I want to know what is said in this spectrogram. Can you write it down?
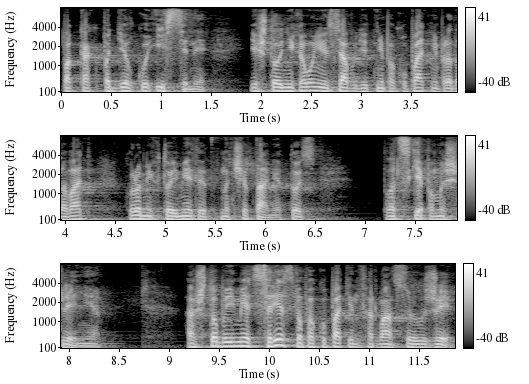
как подделку истины, и что никому нельзя будет ни покупать, ни продавать, кроме кто имеет это начертание, то есть плотские помышления. А чтобы иметь средства покупать информацию лжи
